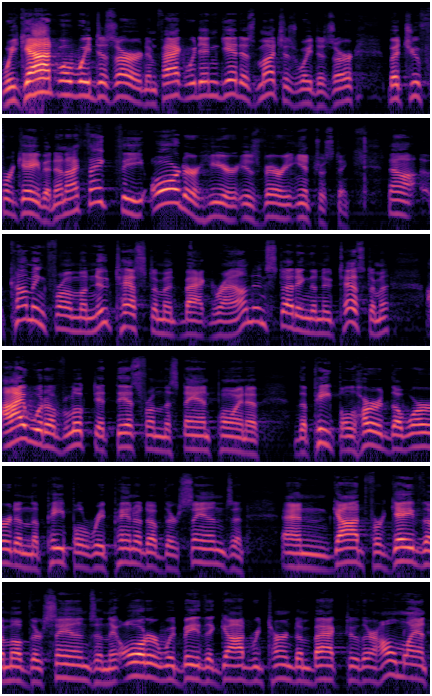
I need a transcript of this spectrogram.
We got what we deserved. In fact, we didn't get as much as we deserved, but you forgave it. And I think the order here is very interesting. Now, coming from a New Testament background and studying the New Testament, I would have looked at this from the standpoint of the people heard the word and the people repented of their sins and and God forgave them of their sins, and the order would be that God returned them back to their homeland.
